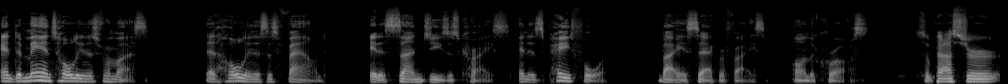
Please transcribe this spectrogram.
and demands holiness from us. That holiness is found in his son Jesus Christ and is paid for by his sacrifice on the cross. So, Pastor,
